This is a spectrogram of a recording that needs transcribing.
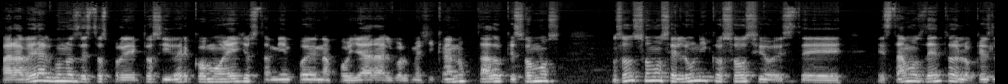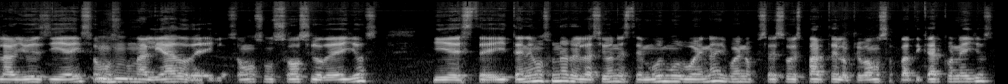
para ver algunos de estos proyectos y ver cómo ellos también pueden apoyar al golf mexicano, dado que somos nosotros somos el único socio, este, estamos dentro de lo que es la USDA, somos un aliado de ellos, somos un socio de ellos y este y tenemos una relación este muy muy buena y bueno, pues eso es parte de lo que vamos a platicar con ellos.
